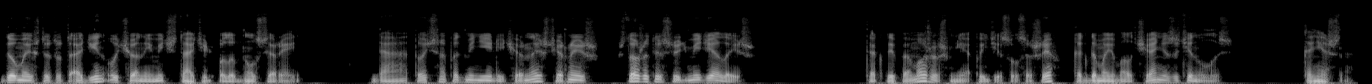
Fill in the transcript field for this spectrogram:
«Думаю, что тут один ученый-мечтатель», — улыбнулся Рейн. «Да, точно подменили. Черныш, Черныш, что же ты с людьми делаешь?» «Так ты поможешь мне?» — поинтересовался шеф, когда мое молчание затянулось. «Конечно.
